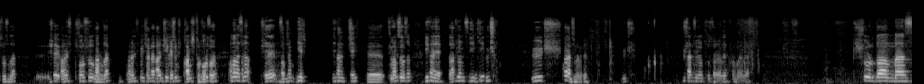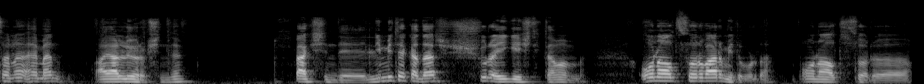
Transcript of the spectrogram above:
Şu. Şey. Hani sonra e, tane soru herhalde kamerada. Şuradan ben sana hemen ayarlıyorum şimdi. Bak şimdi limite kadar şurayı geçtik tamam mı? 16 soru var mıydı burada? 16 soru.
